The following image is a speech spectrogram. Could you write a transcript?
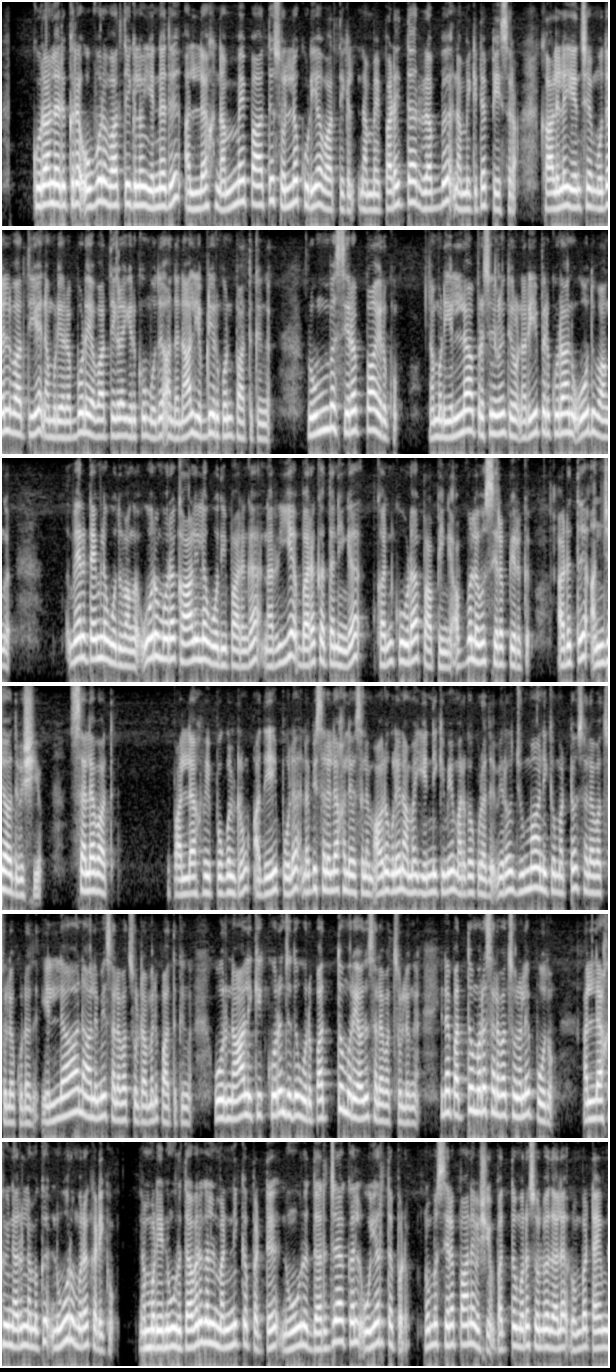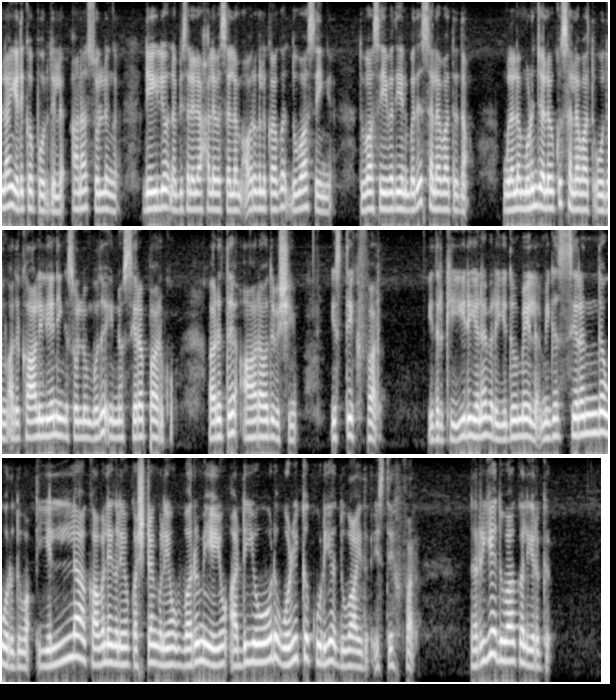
குரானில் இருக்கிற ஒவ்வொரு வார்த்தைகளும் என்னது? அல்லாஹ் நம்மை பார்த்து சொல்லக்கூடிய வார்த்தைகள். நம்மை படைத்த ரப்பு நம்மக்கிட்ட பேசுகிறான் காலையில் ஏஞ்ச முதல் வார்த்தையே நம்முடைய ரப்புடைய வார்த்தைகளாக இருக்கும்போது அந்த நாள் எப்படி இருக்கும்னு பார்த்துக்குங்க. ரொம்ப சிறப்பாக இருக்கும். நம்முடைய எல்லா பிரச்சனைகளையும் தீரும். நிறைய பேர் குரான் ஓதுவாங்க. வேறு டைமில் ஓதுவாங்க. ஒரு முறை காலையில் ஓதி பாருங்கள் நிறைய பறக்கத்தை நீங்கள் கண்கூடாக பார்ப்பீங்க. அவ்வளவு சிறப்பு இருக்குது அடுத்து அஞ்சாவது விஷயம். செலவாத். இப்போ அல்லாஹ்வை புகழ்றோம். அதே போல் நபி சல்லாஹ் அலி வஸ்லம் அவர்களே நாம் என்றைக்குமே மறக்கக்கூடாது. வெறும் ஜும்மா அன்னைக்கு மட்டும் செலவாத் சொல்லக்கூடாது. எல்லா நாளுமே செலவாத் சொல்கிற மாதிரி பார்த்துக்குங்க ஒரு நாளைக்கு குறைஞ்சது ஒரு பத்து முறையாவது செலவாத் சொல்லுங்கள் ஏன்னா பத்து முறை செலவாத் சொன்னாலே போதும். அல்லாஹுவின் அருள் நமக்கு நூறு முறை கிடைக்கும். நம்முடைய நூறு தவறுகள் மன்னிக்கப்பட்டு நூறு தர்ஜாக்கள் உயர்த்தப்படும். ரொம்ப சிறப்பான விஷயம். பத்து முறை சொல்வதால் ரொம்ப டைம்லாம் எடுக்க போகிறதில்ல ஆனால் சொல்லுங்கள் டெய்லியும் நபி சல்லாஹ் அலுவலம் அவர்களுக்காக துவா செய்யுங்க. துவா செய்வது என்பது செலவாத்து தான். உங்களால் முடிஞ்ச அளவுக்கு செலவாத் ஓதுங்க. அது காலையிலேயே நீங்கள் சொல்லும்போது இன்னும் சிறப்பாக இருக்கும். அடுத்து ஆறாவது விஷயம். இஸ்திக்ஃபார். இதற்கு ஈடு என வேறு எதுவுமே இல்லை. மிக சிறந்த ஒரு துவா. எல்லா கவலைகளையும் கஷ்டங்களையும் வறுமையையும் அடியோடு ஒழிக்கக்கூடிய துவா இது இஸ்திஃபார் நிறைய துவாக்கள் இருக்குது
